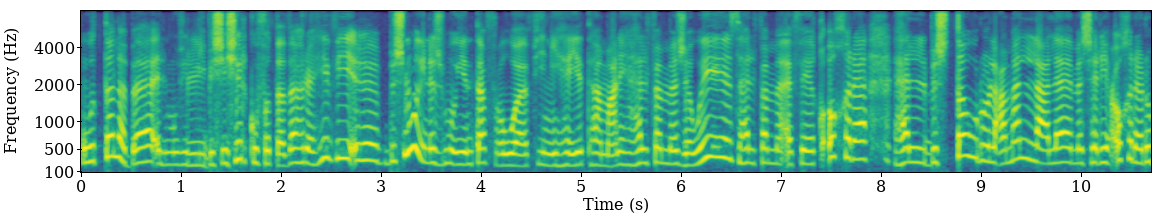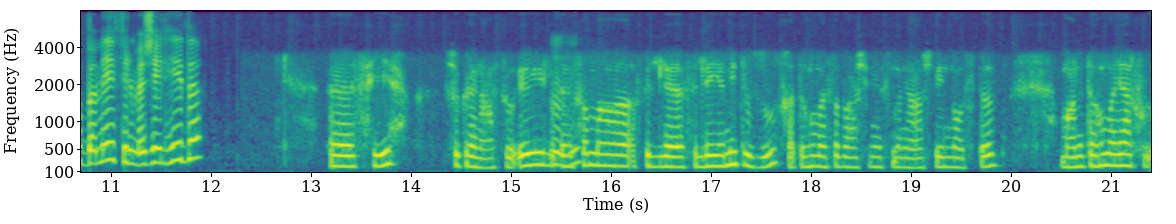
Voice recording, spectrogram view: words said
والطلبة اللي باش يشاركوا في التظاهرة هذه بشنو ينجموا ينتفعوا في نهايتها؟ معناها هل فما جوائز؟ هل فما أفاق أخرى؟ هل باش تطوروا العمل على مشاريع أخرى ربما في المجال هذا؟ صحيح. شكرا على السؤال. فما في في الأيامات الزوز خاطر هما 27 28 non-stop معناتها هما يعرفوا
